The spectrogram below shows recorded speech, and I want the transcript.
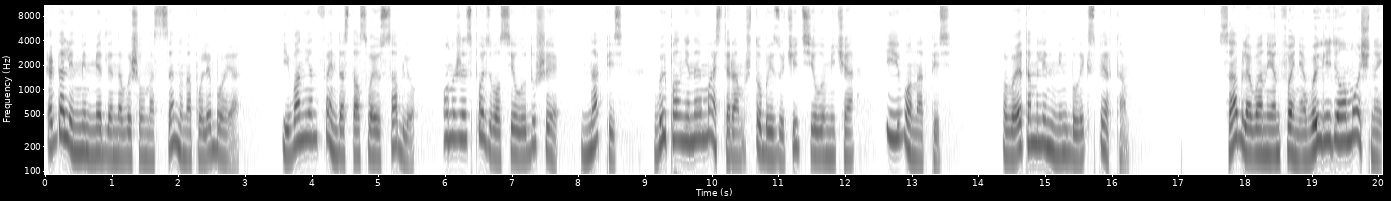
Когда Лин Мин медленно вышел на сцену на поле боя, Иван Ян Фэнь достал свою саблю он уже использовал силу души, надпись, выполненная мастером, чтобы изучить силу меча, и его надпись. В этом Лин Мин был экспертом. Сабля Ван Янфэня выглядела мощной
